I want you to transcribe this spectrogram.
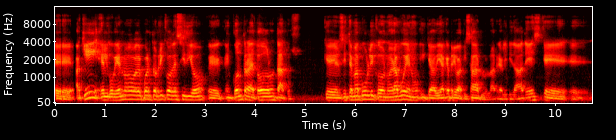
Eh, aquí el gobierno de Puerto Rico decidió, eh, en contra de todos los datos, que el sistema público no era bueno y que había que privatizarlo. La realidad es que eh,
